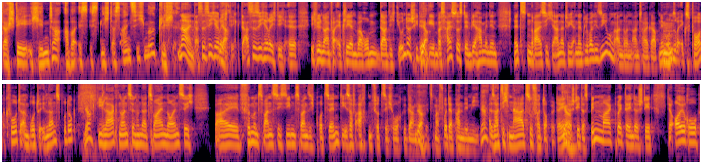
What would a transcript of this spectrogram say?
da stehe ich hinter, aber es ist nicht das einzig Mögliche. Nein, das ist sicher richtig. Ja. Das ist sicher richtig. Äh, ich will nur einfach erklären, warum dadurch die Unterschiede ja. ergeben. Was heißt das denn? Wir haben in den letzten 30 Jahren natürlich an der Globalisierung anderen Anteil gehabt. Nehmen mhm. unsere Exportquote am Bruttoinlandsprodukt. Ja. Die lag 1992 bei 25, 27 Prozent. Die ist auf 48 hochgegangen, ja. jetzt mal vor der Pandemie. Ja. Also hat sich nahezu verdoppelt. Dahinter ja. steht das Binnenmarktprojekt, dahinter steht der Euro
